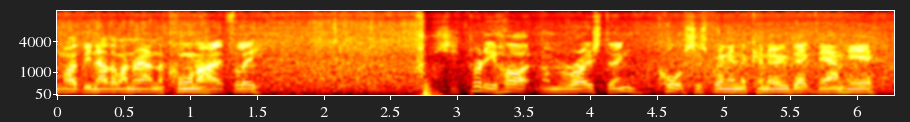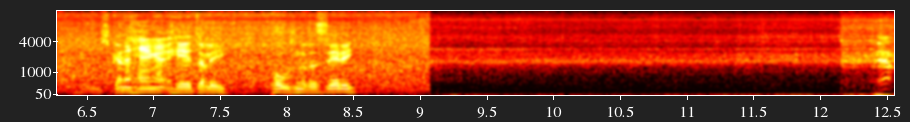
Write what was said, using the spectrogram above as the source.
Might be another one around the corner hopefully. She's pretty hot, I'm roasting. Court's just bringing the canoe back down here. I'm just going to hang it here till he pulls into the jetty. Yep.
